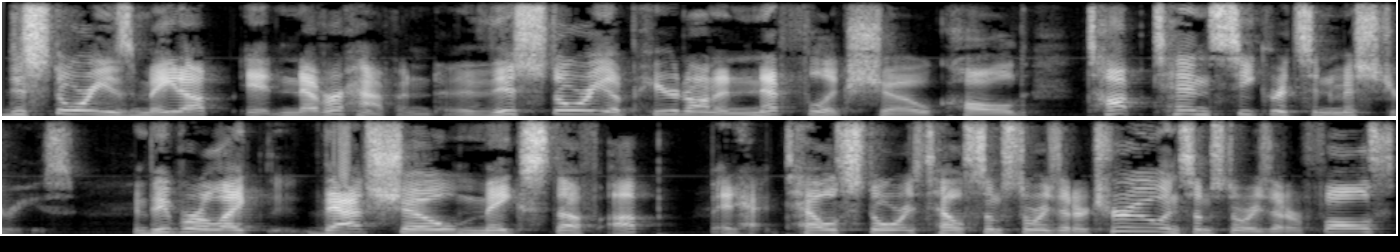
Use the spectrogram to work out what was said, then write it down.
this story is made up. It never happened. This story appeared on a Netflix show called Top 10 Secrets and Mysteries. And people are like, that show makes stuff up. It tells stories, tells some stories that are true and some stories that are false.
